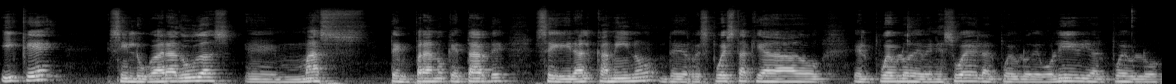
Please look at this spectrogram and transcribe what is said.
y que, sin lugar a dudas, más temprano que tarde, seguirá el camino de respuesta que ha dado el pueblo de Venezuela, el pueblo de Bolivia, el pueblo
